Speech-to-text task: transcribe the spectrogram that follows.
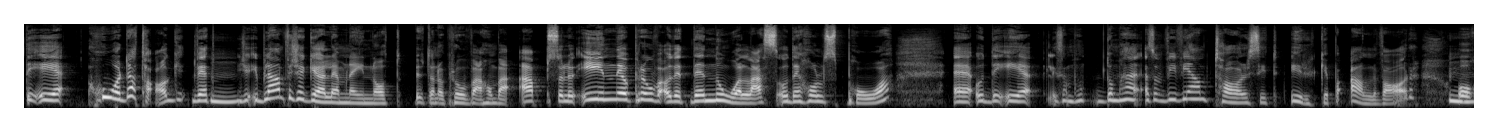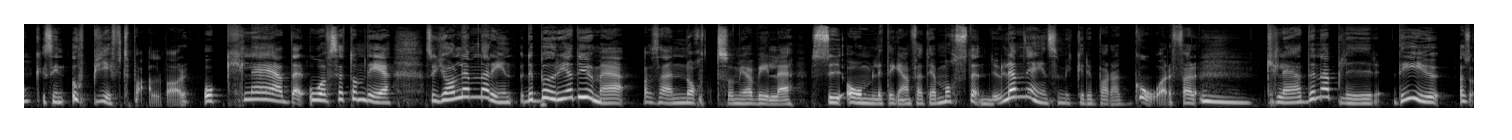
Det är hårda tag. Du vet, ju- Ibland försöker jag lämna in något utan att prova. Hon bara absolut in och prova. Och det, det nålas och det hålls på. Eh, och det är liksom, de här, alltså Vivian tar sitt yrke på allvar och sin uppgift på allvar. Och kläder, oavsett om det är... Alltså jag lämnar in... Det började ju med så här, något som jag ville sy om lite grann för att jag måste. Nu lämnar jag in så mycket det bara går. För kläderna blir... Det är ju... Alltså,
